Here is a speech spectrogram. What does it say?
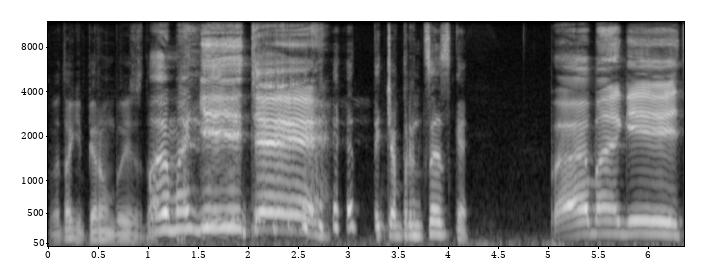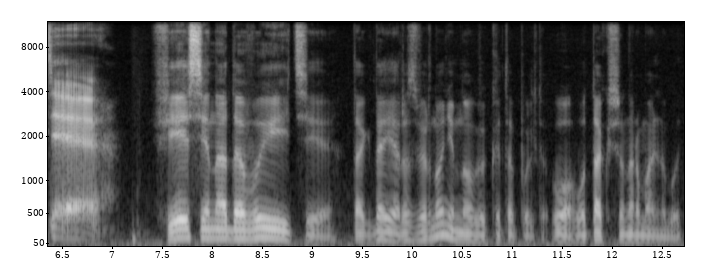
В итоге первым бы и сдох. Помогите! Ты чё, принцесска? Помогите! Фесе надо выйти. Так, да, я разверну немного катапульту. О, вот так все нормально будет.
